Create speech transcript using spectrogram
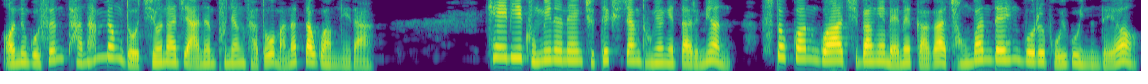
어느 곳은 단 한 명도 지원하지 않은 분양사도 많았다고 합니다. KB국민은행 주택시장 동향에 따르면 수도권과 지방의 매매가가 정반대 행보를 보이고 있는데요.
